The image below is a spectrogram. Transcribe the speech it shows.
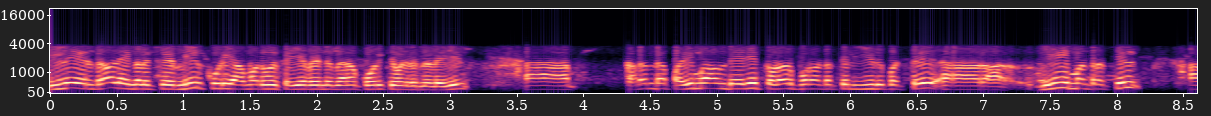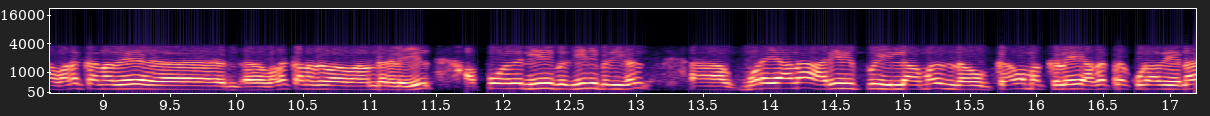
இல்லை என்றால் எங்களுக்கு மீள்குடி அமர்வு செய்ய வேண்டும் என கோரிக்கை விடுத்த நிலையில் ஆஹ், கடந்த பதிமூணாம் தேதி தொடர் போராட்டத்தில் ஈடுபட்டு நீதிமன்றத்தில் வழக்கானது வழக்கானது வந்த நிலையில் அப்பொழுது நீதிபதி நீதிபதிகள் முறையான அறிவிப்பு இல்லாமல் இந்த கிராம மக்களை அகற்றக்கூடாது என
